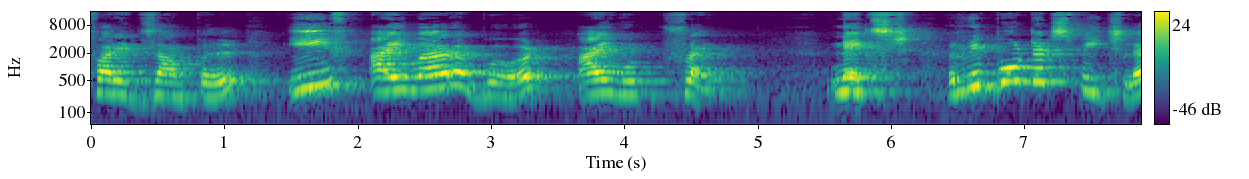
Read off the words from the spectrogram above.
For example if I were a bird I would fly next reported ஸ்பீச்சில்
